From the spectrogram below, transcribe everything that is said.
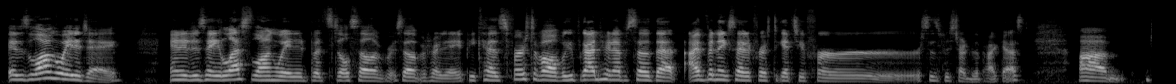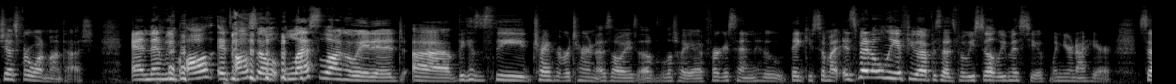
is a long awaited day, and it is a less long awaited but still celebra- celebratory day because first of all, we've gotten to an episode that I've been excited for us to get to for since we started the podcast. Um, just for one montage. And then we've all it's also less long awaited, uh, because it's the triumphant return as always of LaToya Ferguson, who thank you so much. It's been only a few episodes, but we still we missed you when you're not here. So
